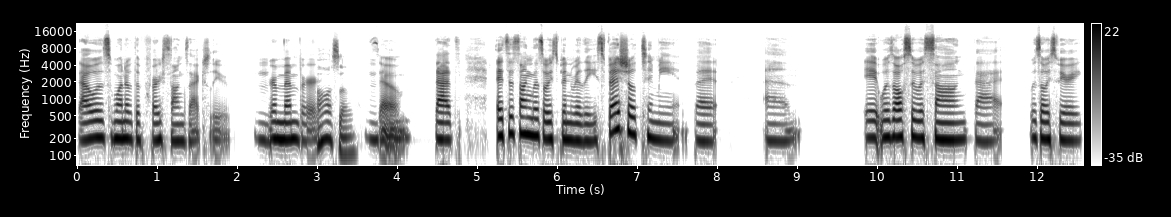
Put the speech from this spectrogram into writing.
that was one of the first songs I actually Mm. remember. Awesome. So that's it's a song that's always been really special to me, but um, it was also a song that was always very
